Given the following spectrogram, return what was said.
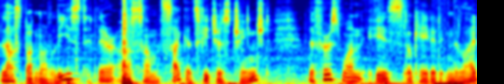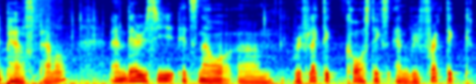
Last but not least there are some cycles features changed. The first one is located in the light path panel and there you see it's now um, reflective caustics and refractive uh,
